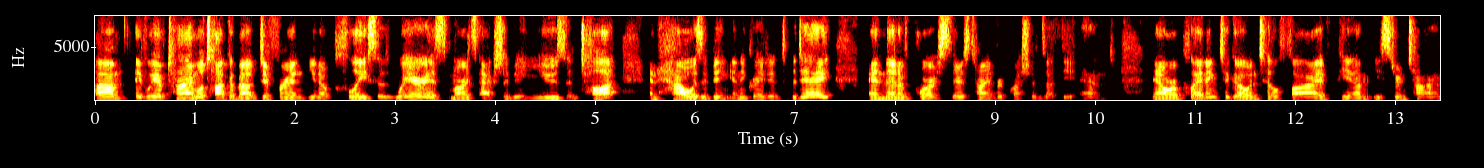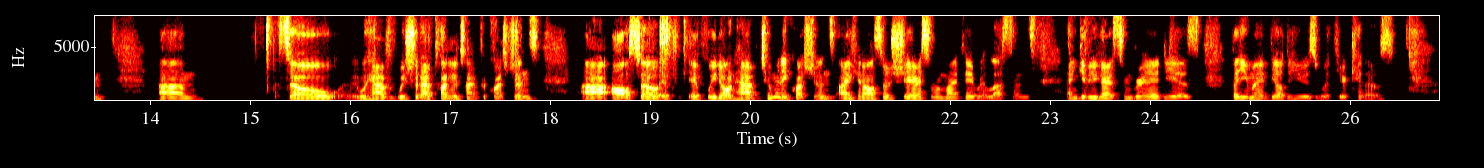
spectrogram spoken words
Um, if we have time, we'll talk about different you know, places. Where is SMARTS actually being used and taught, and how is it being integrated into the day? And then, of course, there's time for questions at the end. Now, we're planning to go until 5 p.m. Eastern Time. Um, so we have we should have plenty of time for questions. Uh, also, if, if we don't have too many questions, I can also share some of my favorite lessons and give you guys some great ideas that you might be able to use with your kiddos.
